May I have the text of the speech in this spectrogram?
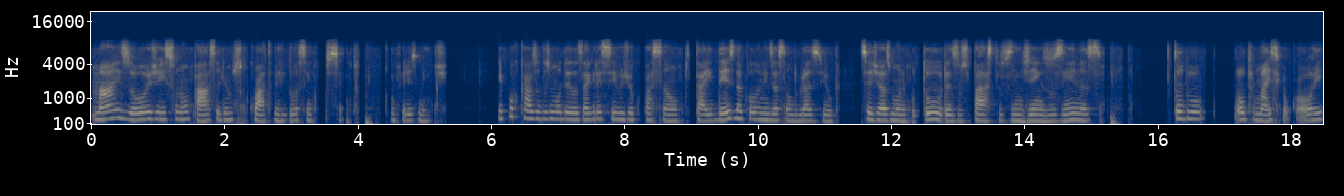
Mas hoje isso não passa de uns 4,5%, infelizmente. E por causa dos modelos agressivos de ocupação que está aí desde a colonização do Brasil, seja as monoculturas, os pastos, os engenhos, usinas, tudo outro mais que ocorre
